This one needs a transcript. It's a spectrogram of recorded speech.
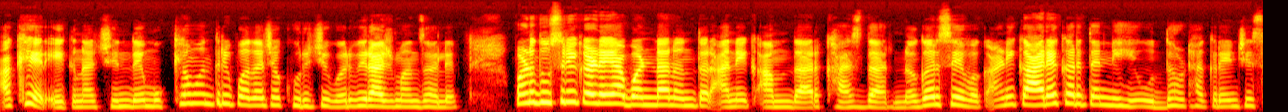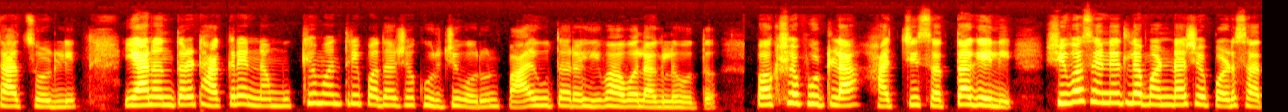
अखेर एकनाथ शिंदे मुख्यमंत्री पदाच्या खुर्चीवर विराजमान झाले. पण दुसरीकडे या बंडानंतर अनेक आमदार खासदार नगरसेवक आणि कार्यकर्त्यांनीही उद्धव ठाकरेंची साथ सोडली. यानंतर ठाकरेंना मुख्यमंत्री पदाच्या खुर्चीवरून पाय उतारही व्हावं लागलं होतं. पक्ष फुटला हातची सत्ता गेली. शिवसेनेतल्या बंडाचे पडसाद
